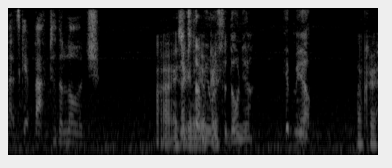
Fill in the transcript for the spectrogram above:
Let's get back to the lodge. Uh, is he Next gonna time be you're in okay? Cydonia, hit me up. Okay.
